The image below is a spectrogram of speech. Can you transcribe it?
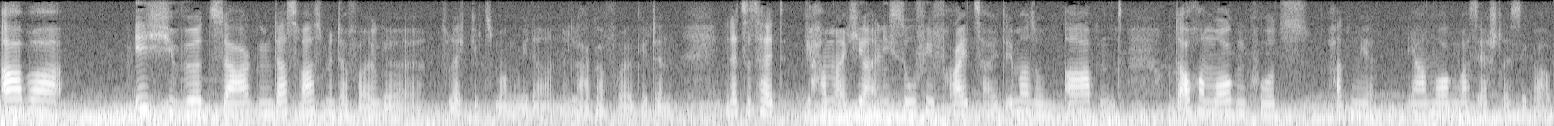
Aber ich würde sagen, das war's mit der Folge. Vielleicht gibt es morgen wieder eine Lagerfolge, denn in letzter Zeit, wir haben hier eigentlich so viel Freizeit. Immer so einen Abend und auch am Morgen kurz hatten wir, ja, morgen war es eher stressiger, aber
